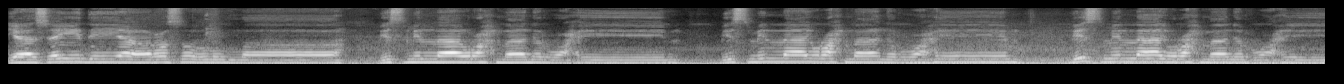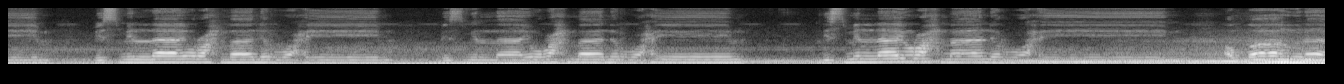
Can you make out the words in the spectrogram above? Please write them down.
يا سيدي يا رسول الله. بسم الله الرحمن الرحيم بسم الله الرحمن الرحيم بسم الله الرحمن الرحيم بسم الله الرحمن الرحيم. بسم الله الرحمن الرحيم بسم الله الرحمن الرحيم الله لا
